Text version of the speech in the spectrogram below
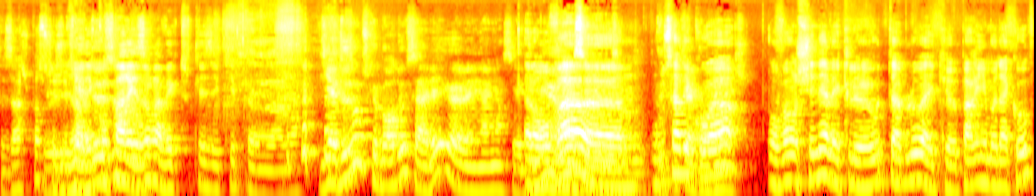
C'est ça Je pense que je veux vais il y a faire des deux ans, comparaisons avec toutes les équipes dernière. Il y a deux ans, parce que Bordeaux ça allait euh, l'année dernière. c'est Alors on hein, va, euh, vous savez quoi. On va enchaîner avec le haut de tableau avec euh, Paris et Monaco.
